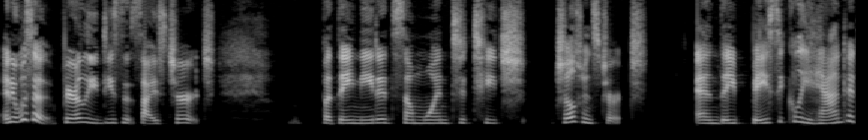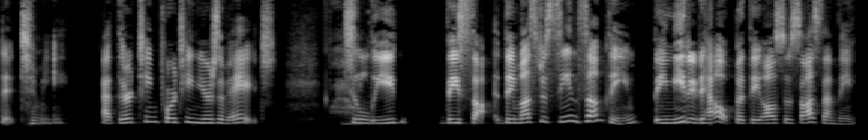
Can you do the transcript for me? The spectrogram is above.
And it was a fairly decent sized church, but they needed someone to teach children's church. And they basically handed it to me at 13, 14 years of age wow. to lead they saw they must have seen something. They needed help but they also saw something.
